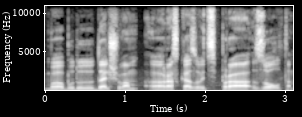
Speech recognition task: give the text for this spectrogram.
Буду дальше вам э, рассказывать про золото.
